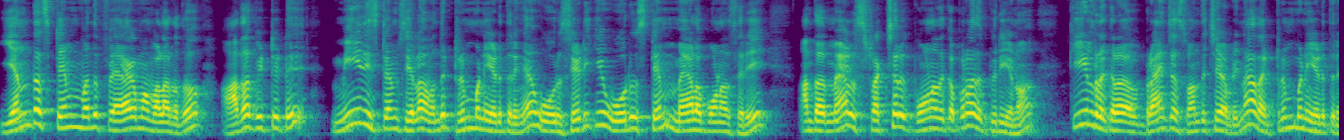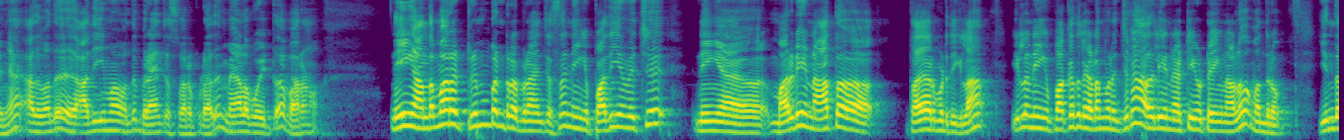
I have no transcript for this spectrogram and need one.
எந்த ஸ்டெம் வந்து வேகமாக வளருதோ அதை விட்டுட்டு மீதி ஸ்டெம்ஸ் எல்லாம் வந்து ட்ரிம் பண்ணி எடுத்துருங்க. ஒரு செடிக்கு ஒரு ஸ்டெம் மேலே போனால் சரி அந்த மேல் ஸ்ட்ரக்சருக்கு போனதுக்கப்புறம் அது பிரியணும். கீழே இருக்கிற பிரான்ச்சஸ் வந்துச்சு அப்படின்னா அதை ட்ரிம் பண்ணி எடுத்துருங்க. அது வந்து அதிகமாக வந்து பிரான்ச்சஸ் வரக்கூடாது. மேலே போயிட்டு தான் வரணும். நீங்கள் அந்த மாதிரி ட்ரிம் பண்ணுற பிரான்ச்சஸை நீங்கள் பதியம் வச்சு நீங்கள் மறுபடியும் நாற்றை தயார்படுத்திக்கலாம். இல்லை நீங்கள் பக்கத்தில் இடம் இருந்துச்சுன்னா அதுலேயே நட்டி விட்டீங்கனாலும் வந்துடும் இந்த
